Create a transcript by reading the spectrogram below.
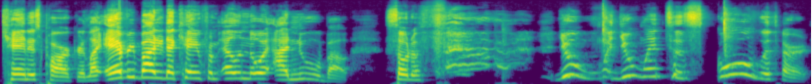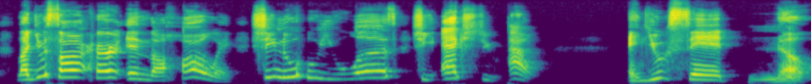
Candace Parker, like everybody that came from Illinois, I knew about. So the f- you you went to school with her, like you saw her in the hallway. She knew who you was. She asked you out, and you said no.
